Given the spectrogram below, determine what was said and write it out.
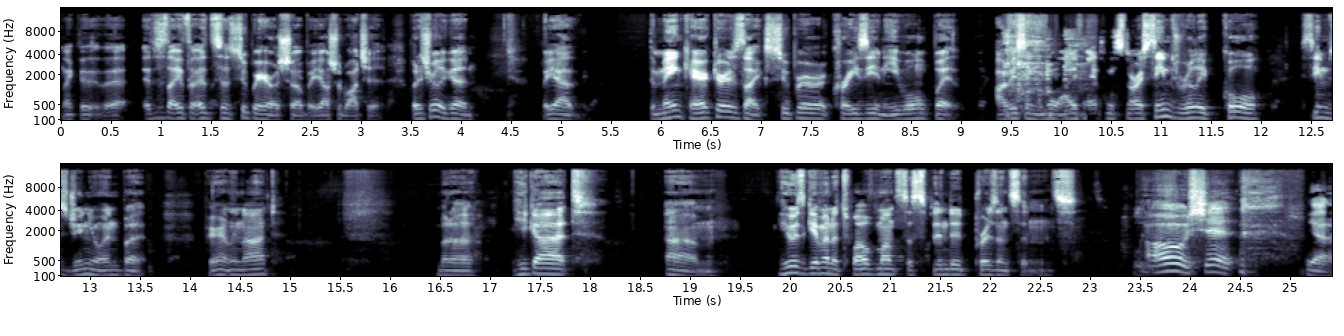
like the, the it's just like it's a superhero show, but y'all should watch it. But it's really good. But yeah, the main character is like super crazy and evil, but obviously in real life, Anthony Starr seems really cool. Seems genuine, but apparently not but uh he got um he was given a 12 month suspended prison sentence. Holy Oh shit. shit! yeah.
